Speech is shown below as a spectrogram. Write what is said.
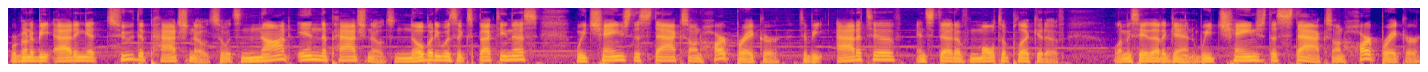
We're going to be adding it to the patch notes. So it's not in the patch notes. Nobody was expecting this. We changed the stacks on Heartbreaker to be additive instead of multiplicative. Let me say that again. We changed the stacks on Heartbreaker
